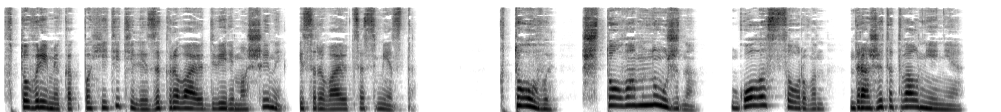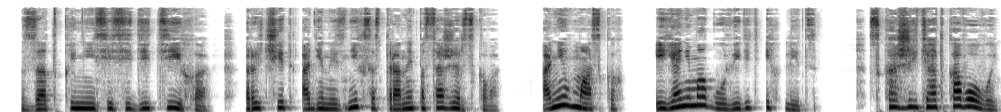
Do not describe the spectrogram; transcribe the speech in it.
в то время как похитители закрывают двери машины и срываются с места. «Кто вы? Что вам нужно?» Голос сорван, дрожит от волнения. «Заткнись и сиди тихо!» — рычит один из них со стороны пассажирского. Они в масках, и я не могу видеть их лиц. «Скажите, от кого вы?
